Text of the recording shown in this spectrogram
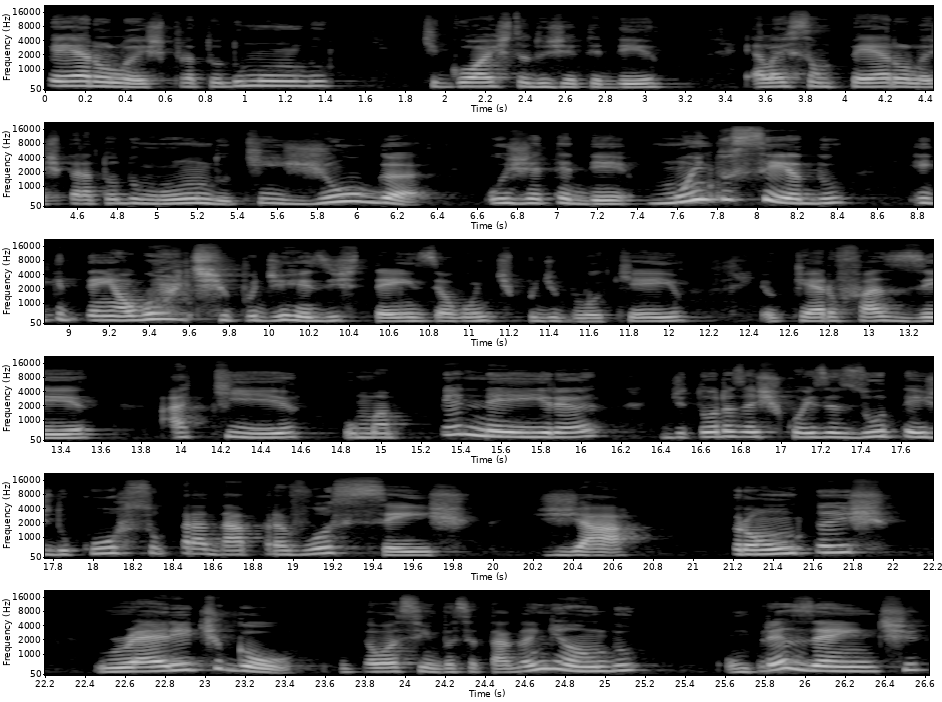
pérolas para todo mundo que gosta do GTD. Elas são pérolas para todo mundo que julga o GTD muito cedo e que tem algum tipo de resistência, algum tipo de bloqueio. Eu quero fazer aqui uma peneira de todas as coisas úteis do curso para dar para vocês já prontas, ready to go. Então assim, você está ganhando um presente,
